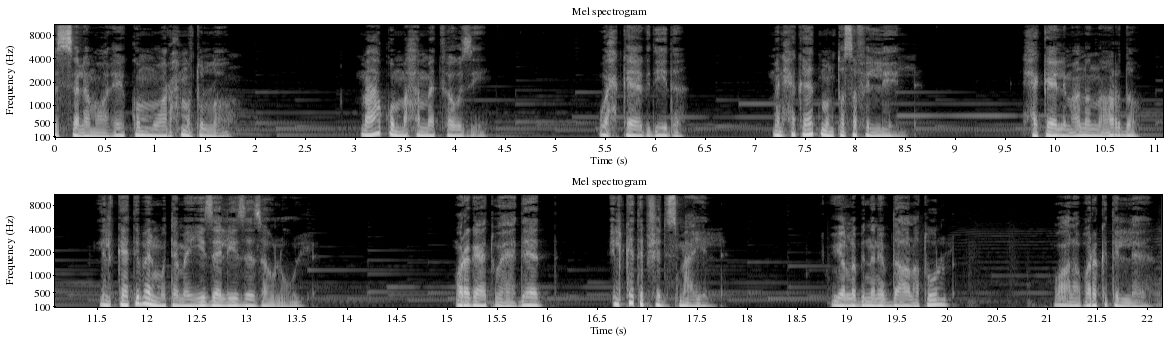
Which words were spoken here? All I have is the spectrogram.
السلام عليكم ورحمة الله. معكم محمد فوزي. وحكاية جديدة من حكايات منتصف الليل. الحكاية اللي معانا النهاردة للكاتبة المتميزة ليزا زغلول مراجعة وإعداد الكاتب شاد إسماعيل. ويلا بينا نبدأ على طول وعلى بركة الله.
